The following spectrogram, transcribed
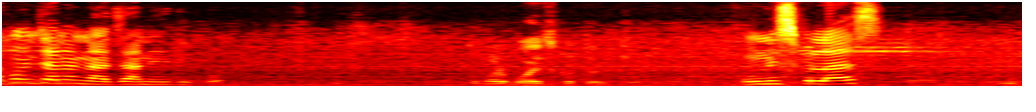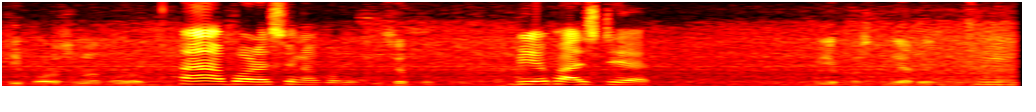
এখন জানে না জানিয়ে দিব। তোমার বয়স কত হয়েছে? উনিশ প্লাস। তুমি কি পড়াশোনা করো? হ্যাঁ পড়াশোনা করি। কিসে পড়তে বিয়ে ফার্স্ট ইয়ার বিয়ে ফার্স্ট ইয়ারে হুম।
